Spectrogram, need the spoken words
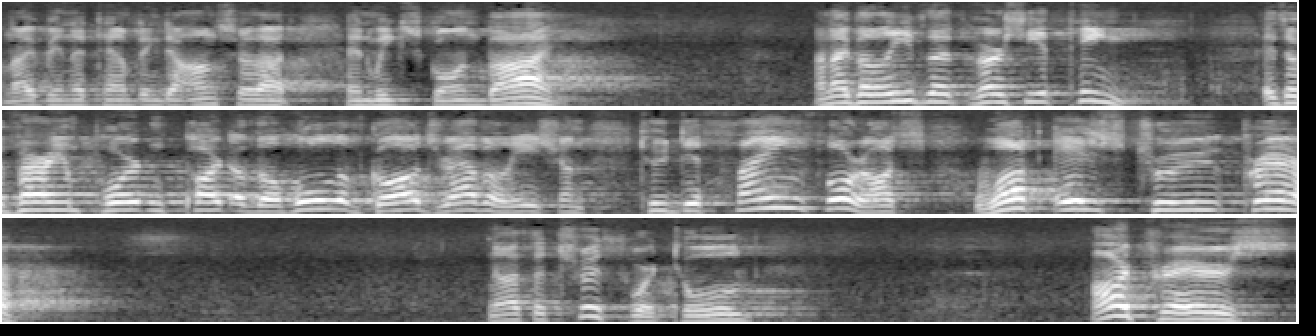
And I've been attempting to answer that in weeks gone by. And I believe that verse 18 is a very important part of the whole of God's revelation to define for us what is true prayer. Now, if the truth were told, our prayers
